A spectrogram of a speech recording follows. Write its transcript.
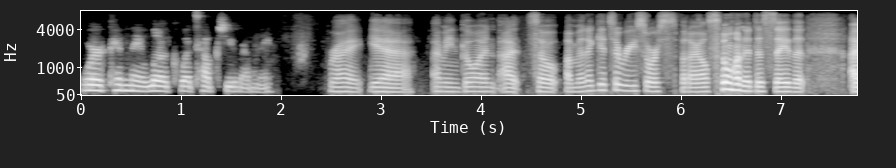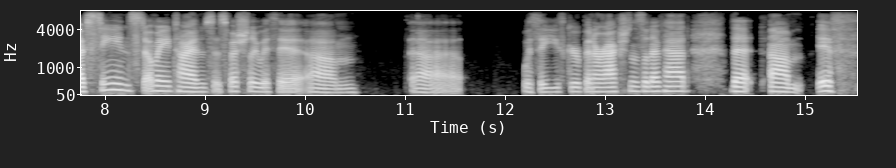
Where can they look? What's helped you, Remley? Right. Yeah. I mean, going, I, so I'm going to get to resources, but I also wanted to say that I've seen so many times, especially with the, um, uh, with the youth group interactions that I've had, that um, if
